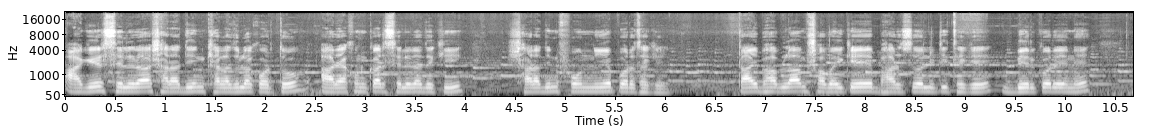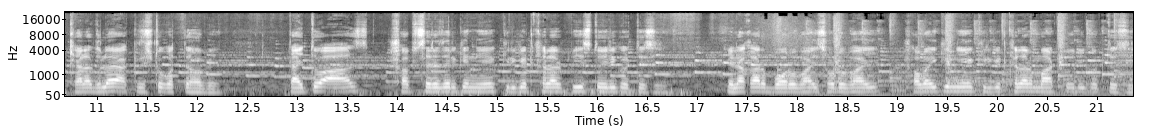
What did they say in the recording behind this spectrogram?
আগের ছেলেরা সারাদিন খেলাধুলা করতো আর এখনকার ছেলেরা দেখি সারাদিন ফোন নিয়ে পড়ে থাকে। তাই ভাবলাম সবাইকে ভার্চুয়ালিটি থেকে বের করে এনে খেলাধুলায় আকৃষ্ট করতে হবে। তাই তো আজ সব ছেলেদেরকে নিয়ে ক্রিকেট খেলার পিচ তৈরি করতেছি। এলাকার বড় ভাই, ছোট ভাই সবাইকে নিয়ে ক্রিকেট খেলার মাঠ তৈরি করতেছি।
